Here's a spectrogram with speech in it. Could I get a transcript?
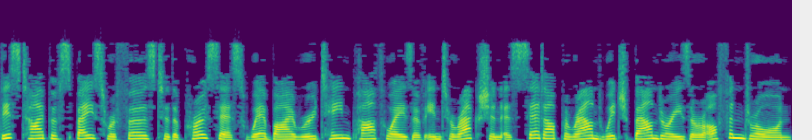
This type of space refers to the process whereby routine pathways of interaction is set up around which boundaries are often drawn.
